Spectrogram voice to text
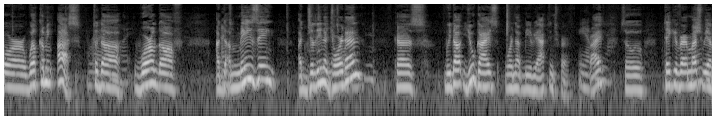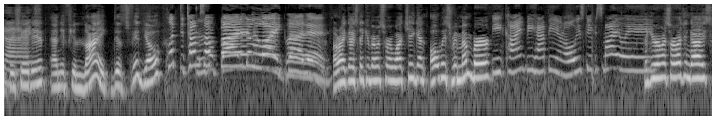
for welcoming us to Right. the world of uh, the Ange- amazing Angelina Angelina Jordan. Because without you guys, we're not be reacting to her, yeah. right? So thank you very much. Thank we appreciate guys. it. And if you like this video, Click the thumbs up button and the like button. all right, guys, thank you very much for watching. And always remember, Be kind, be happy, and always keep smiling. thank you very much for watching, guys.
